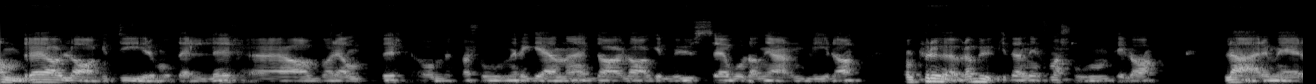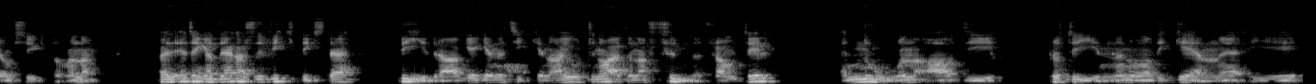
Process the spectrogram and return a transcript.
andre har laget dyremodeller uh, av varianter og mutasjoner i genet. Da lager mus, se hvordan hjernen blir da. Man prøver å bruke den informasjonen til å lære mer om sykdommen. Jeg tenker at Det er kanskje det viktigste bidraget genetikken har gjort til nå, er at den har funnet fram til noen av de proteinene, noen av de genene i eh,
